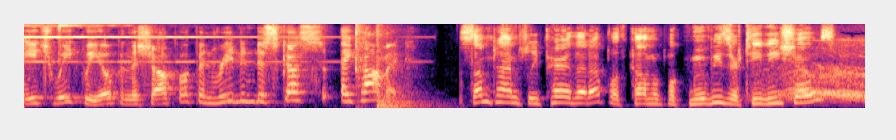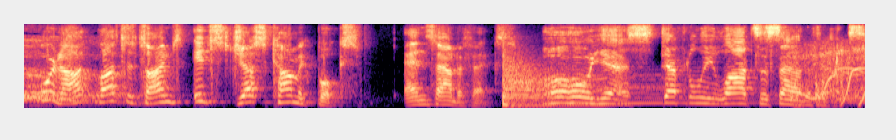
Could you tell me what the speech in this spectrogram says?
each week we open the shop up and read and discuss a comic. Sometimes we pair that up with comic book movies or TV shows. Or not, lots of times it's just comic books and sound effects. Oh, yes, definitely lots of sound effects.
